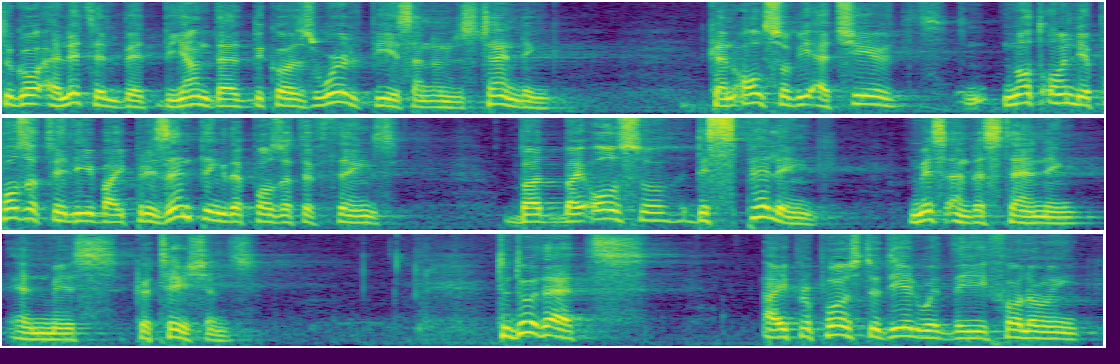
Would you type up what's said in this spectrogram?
to go a little bit beyond that because world peace and understanding can also be achieved not only positively by presenting the positive things, but by also dispelling misunderstanding and misquotations. To do that, I propose to deal with the following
